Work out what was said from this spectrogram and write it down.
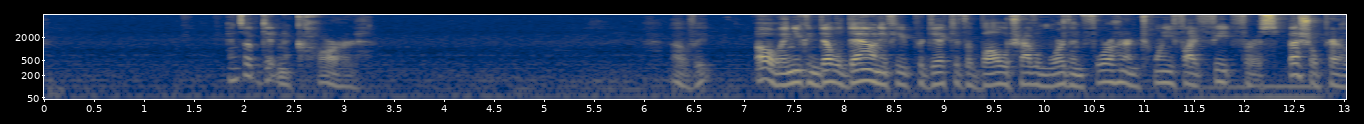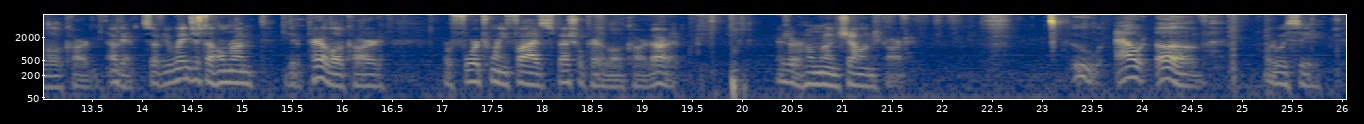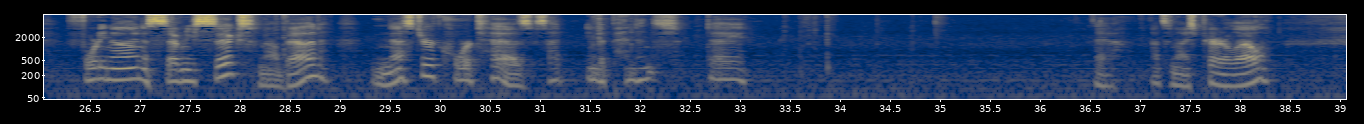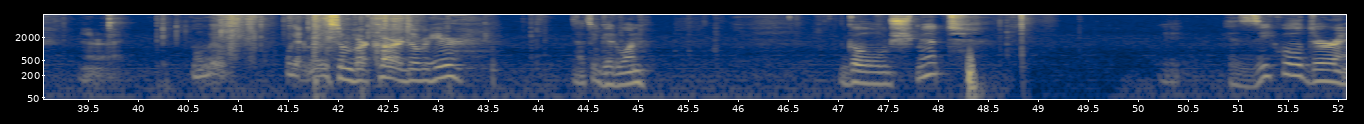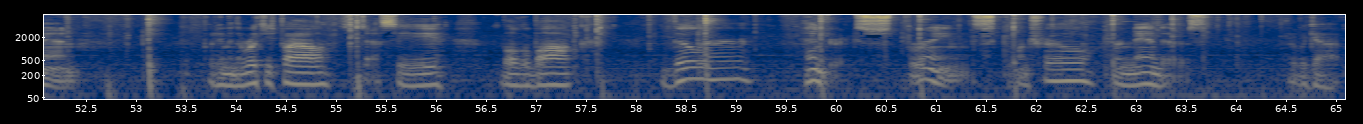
ends up getting a card. Oh, oh, and you can double down if you predict if the ball will travel more than 425 feet for a special parallel card. Okay, so if you win just a home run, you get a parallel card or 425 special parallel card. All right, here's our home run challenge card. Ooh, out of, what do we see? 49 to 76, not bad. Nestor Cortes, is that Independence Day. Yeah, that's a nice parallel. All right, we'll move. We gotta move some of our cards over here. That's a good one. Goldschmidt. Ezekiel Duran. Put him in the rookies pile. Stassi, Vogelbach, Viller, Hendricks, Springs, Quantrill, Hernandez. What do we got?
